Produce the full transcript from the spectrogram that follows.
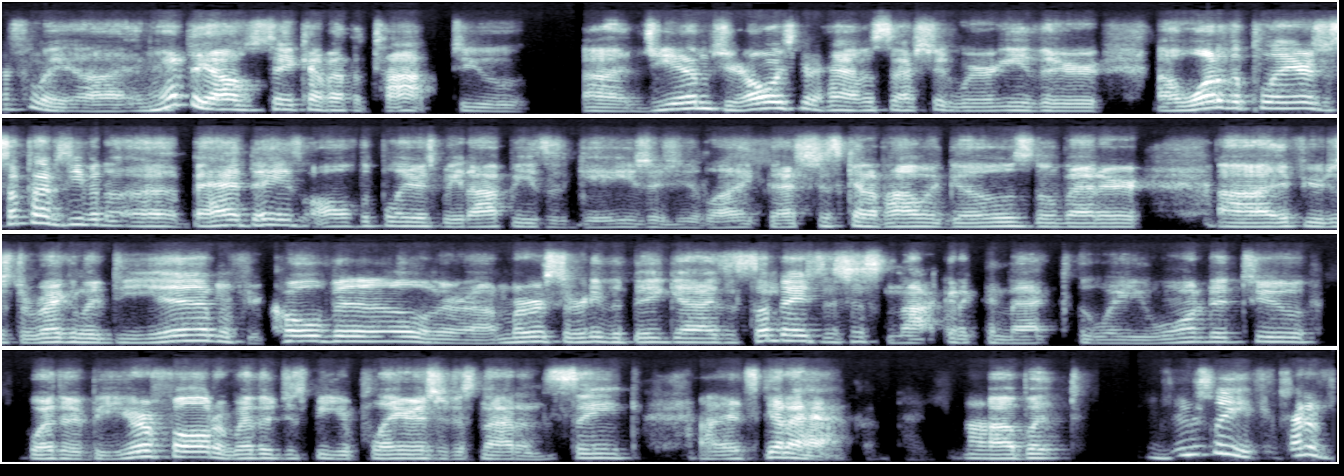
Definitely. Uh, and one thing I'll say kind of at the top too uh, GMs, you're always going to have a session where either uh, one of the players, or sometimes even uh, bad days, all the players may not be as engaged as you'd like. That's just kind of how it goes. No matter uh, if you're just a regular DM, if you're Colville or uh, Mercer, or any of the big guys, and some days it's just not going to connect the way you wanted it to. Whether it be your fault or whether it just be your players are just not in sync, uh, it's going to happen. but usually if you kind of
